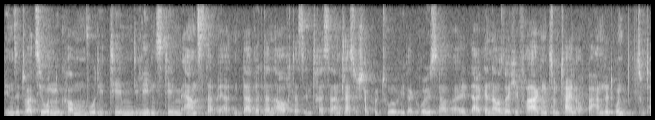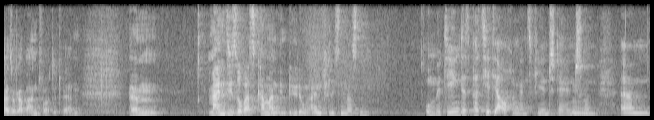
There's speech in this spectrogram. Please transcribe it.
in Situationen kommen, wo die Themen, die Lebensthemen ernster werden, da wird dann auch das Interesse an klassischer Kultur wieder größer, weil da genau solche Fragen zum Teil auch behandelt und zum Teil sogar beantwortet werden. Ähm, meinen Sie, sowas kann man in Bildung einfließen lassen? Unbedingt, das passiert ja auch an ganz vielen Stellen mhm. schon. Ähm,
